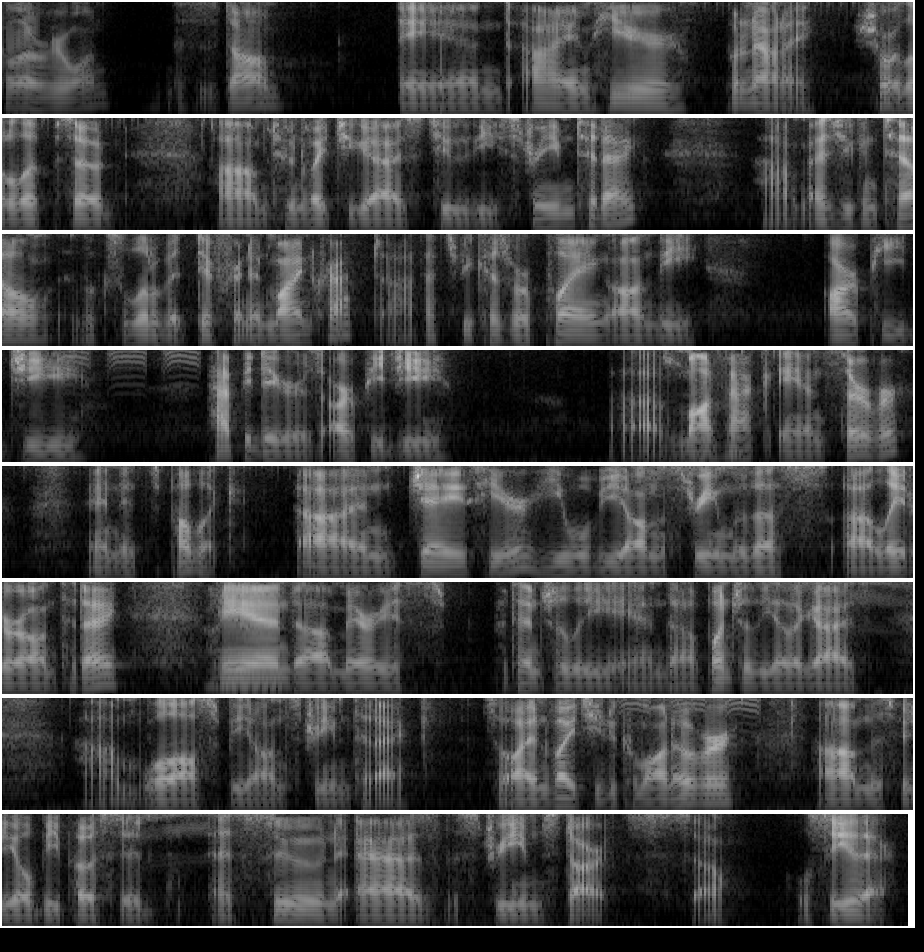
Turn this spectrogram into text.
Hello, everyone. This is Dom, and I am here putting out a short little episode um, to invite you guys to the stream today. Um, as you can tell, it looks a little bit different in Minecraft. Uh, that's because we're playing on the RPG, HappyDiggers RPG uh, mod pack and server, and it's public. Uh, and is here. He will be on the stream with us uh, later on today, and uh, Marius potentially, and a bunch of the other guys um, will also be on stream today. So I invite you to come on over. Um, this video will be posted as soon as the stream starts. So we'll see you there.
